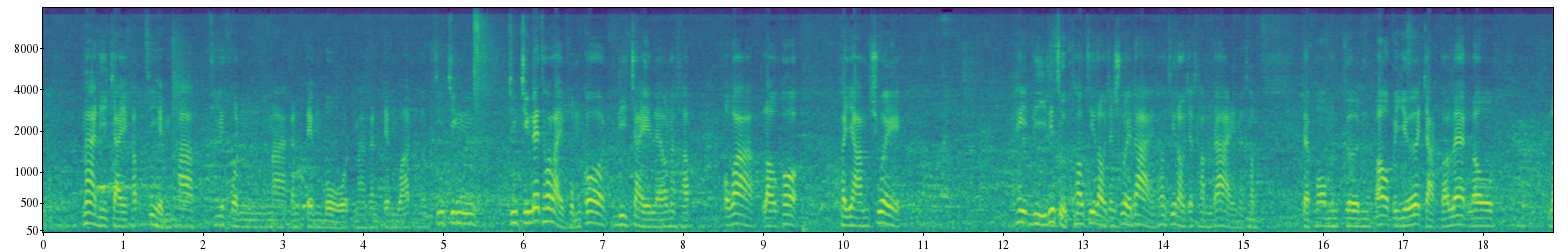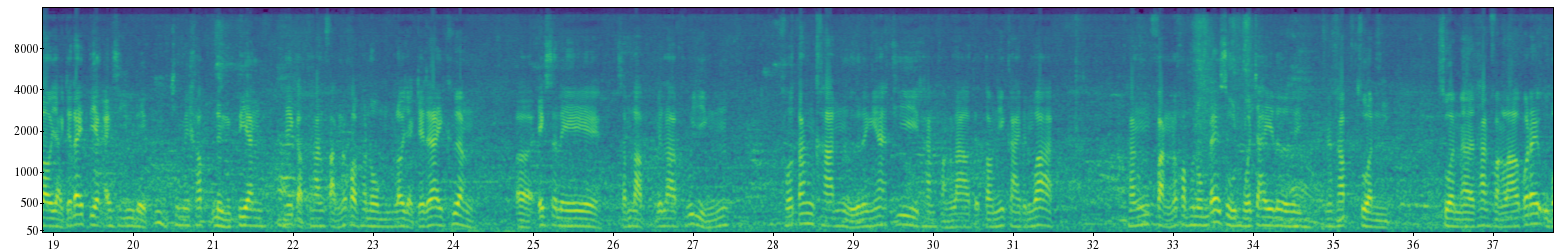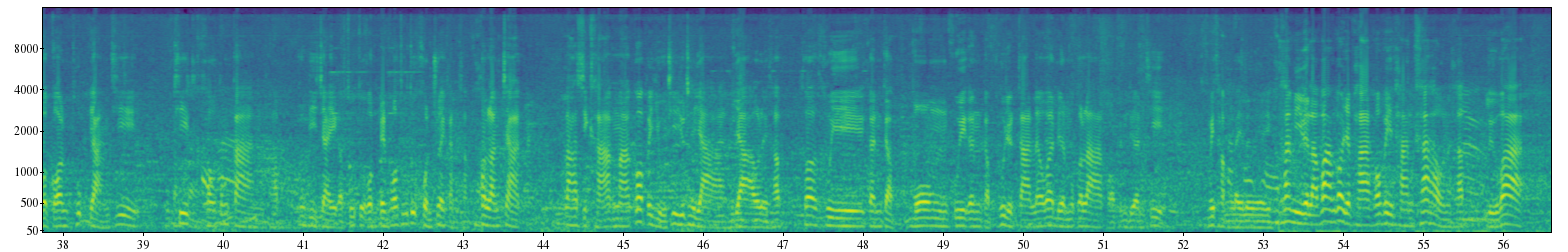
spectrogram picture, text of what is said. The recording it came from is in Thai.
น่าดีใจครับที่เห็นภาพที่คนมากันเต็มโบสถ์มากันเต็มวัดครับจริง ๆ จริง ๆ ได้เท่าไหร่ผมก็ดีใจแล้วนะครับ เพราะว่าเราก็พยายามช่วยให้ดีที่สุดเท่าที่เราจะช่วยได้ เท่าที่เราจะทำได้นะครับ แต่พอมันเกินเป้าไปเยอะจากตอนแรกเราเราอยากจะได้เตียง ICU เด็กใช่ไหมครับหนึ่งเตียงให้กับทางฝั่งนครพนม เราอยากจะได้เครื่องเอ็กซเรย์สำหรับเวลาผู้หญิง เขาตั้งครรภ์หรืออะไรเงี้ยที่ทางฝั่งลาว แต่ตอนนี้กลายเป็นว่าทั้งฝั่งนครพนมได้ศูนย์หัวใจเลยนะครับ ส่วนส่วนทางฝั่งลาวก็ได้อุปกรณ์ทุกอย่างที่ที่เขาต้องการครับก็ดีใจกับทุกๆคนเป็นเพราะทุกๆคนช่วยกันครับพอหลังจากลาสิกขาออกมาก็ไปอยู่ที่ยุธยายาวเลยครับ ก็คุยกันกับวงคุยกันกับผู้จัดการแล้วว่าเดือนมกราขอเป็นเดือนที่ไม่ทำอะไรเลย ถ้ามีเวลาว่างก็จะพาเขาไปทานข้าวนะครับ หรือว่า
